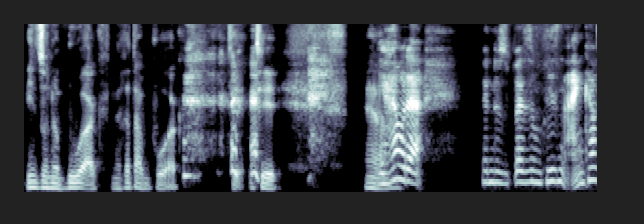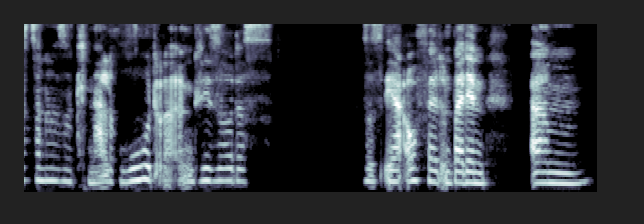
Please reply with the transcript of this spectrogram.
Wie so eine Burg, eine Ritterburg. Die, die, Ja. ja. oder wenn du bei so einem riesen Einkaufszentrum so knallrot oder irgendwie so, dass, dass es eher auffällt. Und bei den, ähm,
